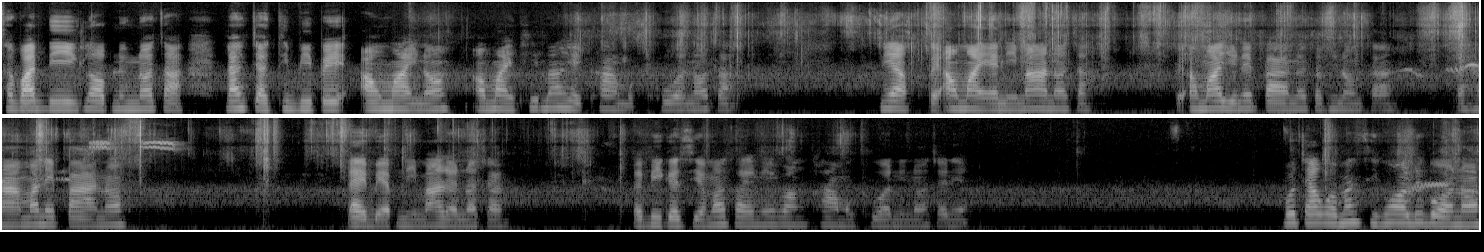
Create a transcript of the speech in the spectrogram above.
สวัสดีอีกรอบหนึ่งเนาะจ้ะหลังจากที่บีไปเอาใหม่เนาะเอาใหม่ที่มาเห็ดข้างบักทัวเนาะจ้ะเนี่ยไปเอาไม้อันนี้มาเนาะจ้ะ เอามาอยู่ในป่าเนาะจ้ะพี่น้องจ้ะไปหามาในป่าเนาะได้แบบนี้มาแล้วเนาะจ้ะแล้วบีก็เสียมาใส่ในวังข้างมักทัวนี่เนาะจ้ะเนี่ยบ่จักว่ามันสิพอหรือบ่เนาะ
